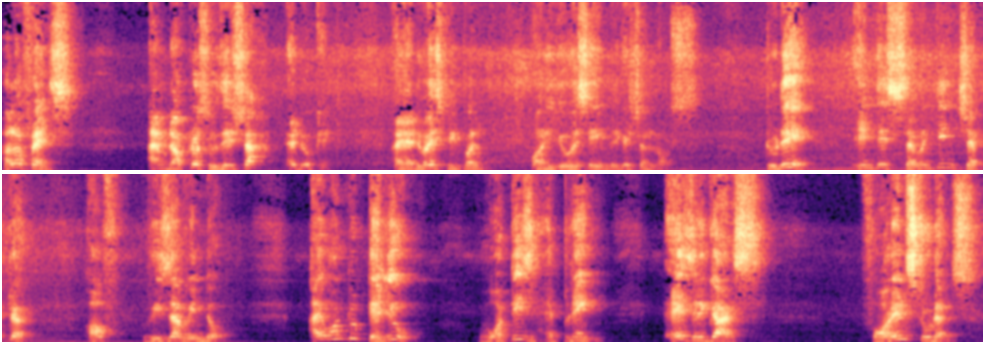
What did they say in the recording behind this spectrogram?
Hello friends, I am Dr. Sudhir Shah, advocate. I advise people on USA immigration laws. Today, in this 17th chapter of Visa Window, I want to tell you what is happening as regards foreign students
